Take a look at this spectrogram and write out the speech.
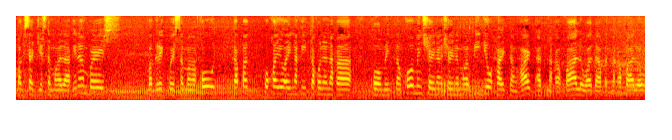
mag-suggest ng mga lucky numbers, mag-request ng mga code. Kapag po kayo ay nakita ko na naka-comment ng comment, share ng share ng mga video, heart ng heart at naka-follow, ah, dapat naka-follow,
